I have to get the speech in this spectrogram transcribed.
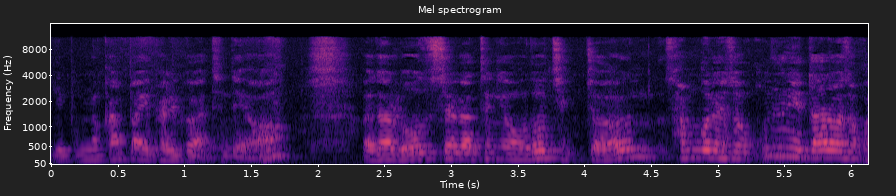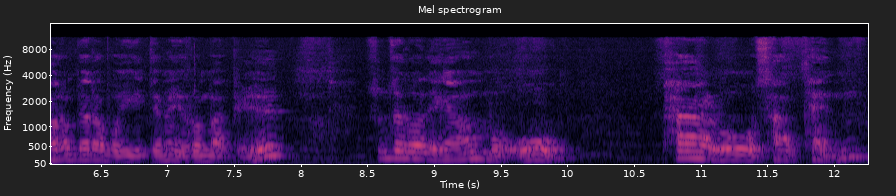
이게 분명 깜빡이 팔릴 것 같은데요. 그다 로드셀 같은 경우도 직전 3군에서 꾸준히 따라와서 걸음배라 보이기 때문에 이런 마필 순서로 얘기하면 뭐 5, 8, 5, 4, 10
